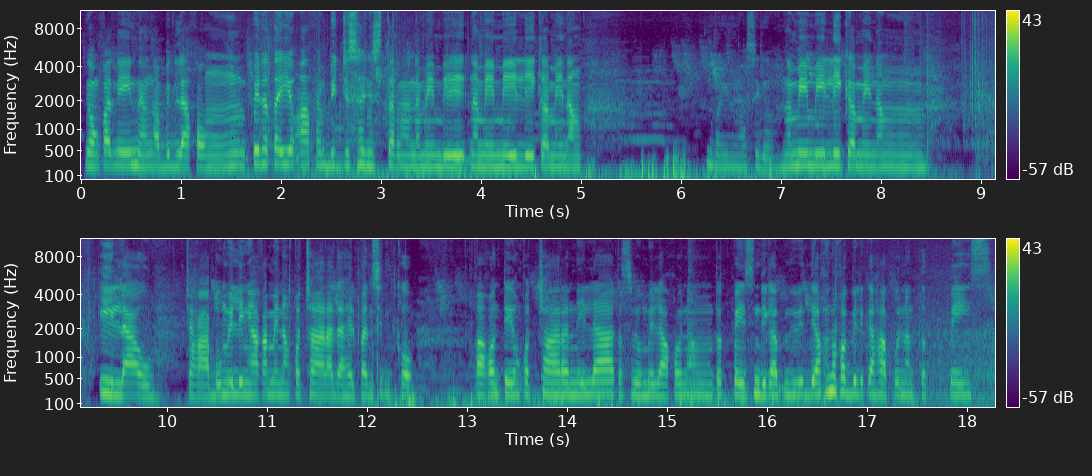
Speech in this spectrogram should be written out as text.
yung kanina nga bigla kong pinatay yung aking video sa New Star na namimili, namimili kami ng ano ba yun nga sigaw? Namimili kami ng ilaw. Tsaka bumili nga kami ng kutsara dahil pansin ko, kakunti yung kutsara nila. Tapos bumili ako ng toothpaste. Hindi, hindi ako nakabili kahapon ng toothpaste.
